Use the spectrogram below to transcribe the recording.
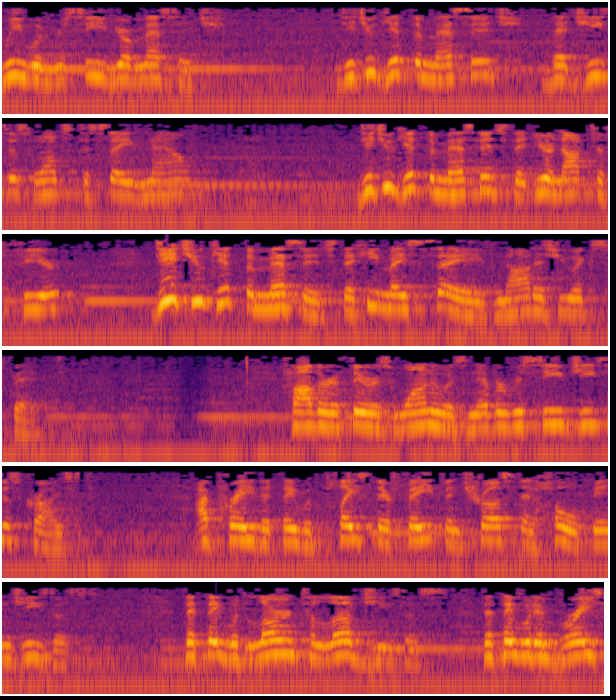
we would receive your message. Did you get the message that Jesus wants to save now? Did you get the message that you're not to fear? Did you get the message that he may save not as you expect? Father, if there is one who has never received Jesus Christ, I pray that they would place their faith and trust and hope in Jesus, that they would learn to love Jesus, that they would embrace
